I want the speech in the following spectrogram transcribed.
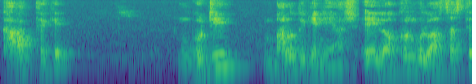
খারাপ থেকে গুটি ভালো দিকে নিয়ে আসে। এই লক্ষণগুলো আস্তে আস্তে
